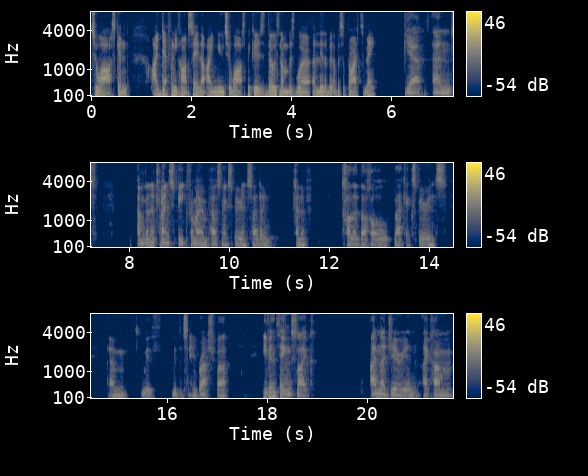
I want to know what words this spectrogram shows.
to ask and I definitely can't say that I knew to ask because those numbers were a little bit of a surprise to me. Yeah, and I'm going to try and speak from my own personal experience. So I don't kind of color the whole black experience um, with with the same brush, but even things like I'm Nigerian. I come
